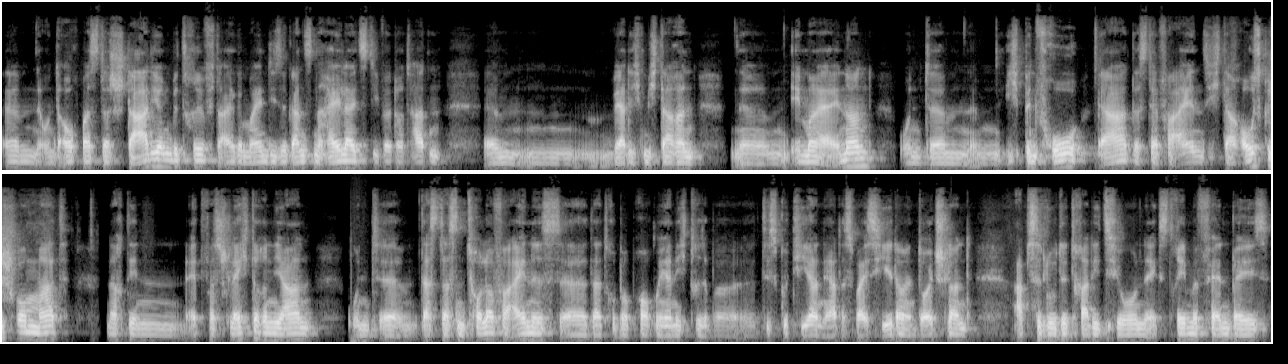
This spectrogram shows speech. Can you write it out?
ähm, und auch was das Stadion betrifft, allgemein diese ganzen Highlights, die wir dort hatten, ähm, werde ich mich daran ähm, immer erinnern. Und ähm, ich bin froh, ja, dass der Verein sich da rausgeschwommen hat nach den etwas schlechteren Jahren und äh, dass das ein toller Verein ist, äh, darüber braucht man ja nicht drüber äh, diskutieren. Ja, das weiß jeder in Deutschland. Absolute Tradition, extreme Fanbase.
